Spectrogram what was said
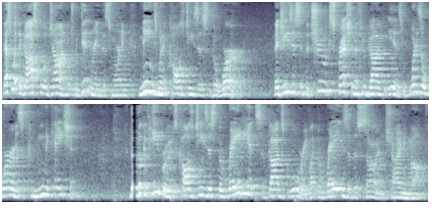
That's what the Gospel of John, which we didn't read this morning, means when it calls Jesus the Word. That Jesus is the true expression of who God is. What is a word? It's a communication. The book of Hebrews calls Jesus the radiance of God's glory, like the rays of the sun shining off.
